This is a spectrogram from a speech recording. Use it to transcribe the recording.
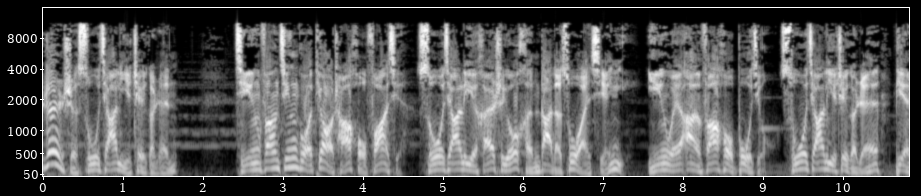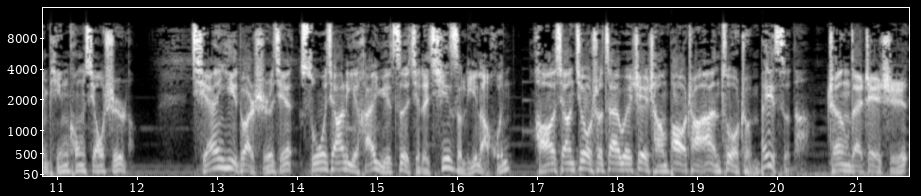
认识苏佳丽这个人。警方经过调查后发现，苏佳丽还是有很大的作案嫌疑，因为案发后不久，苏佳丽这个人便凭空消失了。前一段时间，苏佳丽还与自己的妻子离了婚。好像就是在为这场爆炸案做准备似的。正在这时，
